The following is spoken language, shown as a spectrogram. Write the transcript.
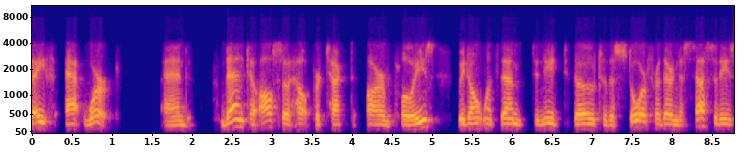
safe at work. And then to also help protect our employees, we don't want them to need to go to the store for their necessities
